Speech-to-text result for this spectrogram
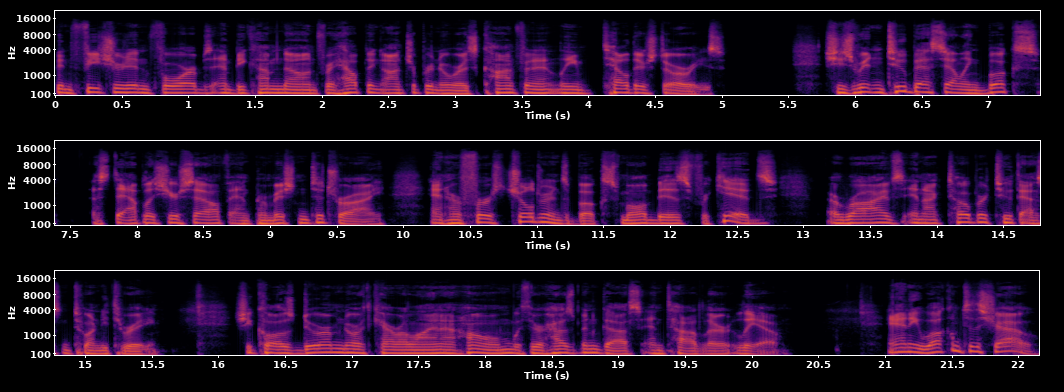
been featured in Forbes, and become known for helping entrepreneurs confidently tell their stories. She's written two best selling books, Establish Yourself and Permission to Try, and her first children's book, Small Biz for Kids, arrives in October 2023. She calls Durham, North Carolina home with her husband Gus and toddler Leo. Annie, welcome to the show.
